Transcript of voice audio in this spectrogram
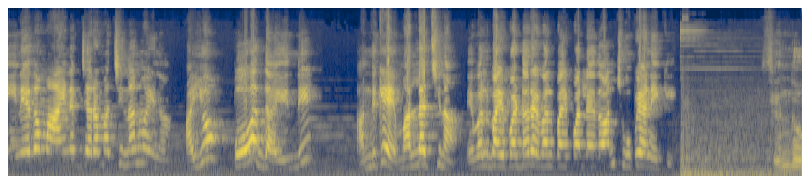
నేనేదో మా ఆయనకు జ్వరం వచ్చిందని పోయినా. అయ్యో పోవద్దా ఏంది? అందుకే మళ్ళీ వచ్చిన ఎవరు భయపడ్డారో ఎవరు భయపడలేదో అని చూపా నీకు. సింధు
